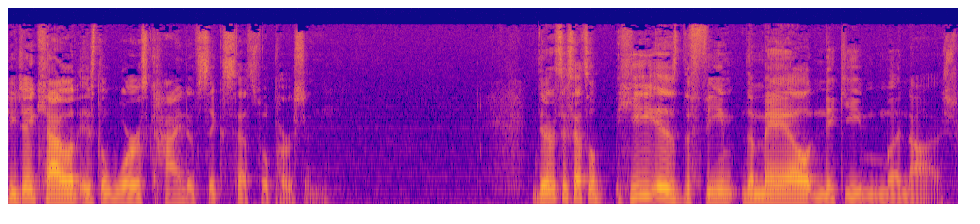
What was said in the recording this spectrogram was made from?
DJ Khaled is the worst kind of successful person. They're successful. He is the fem- the male Nicki Minaj.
